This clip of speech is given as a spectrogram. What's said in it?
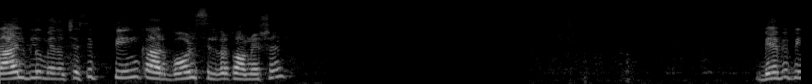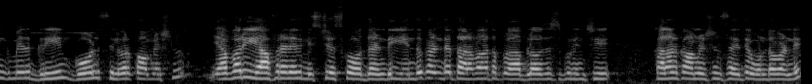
రాయల్ బ్లూ మీద వచ్చేసి pink or gold silver combination baby pink మీద గ్రీన్ గోల్డ్ సిల్వర్ కాంబినేషన్ ఎవరు ఈ ఆఫర్ అనేది మిస్ చేసుకోవద్దండి. ఎందుకంటే తర్వాత బ్లౌజెస్ గురించి కలర్ కాంబినేషన్స్ అయితే ఉండవండి.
